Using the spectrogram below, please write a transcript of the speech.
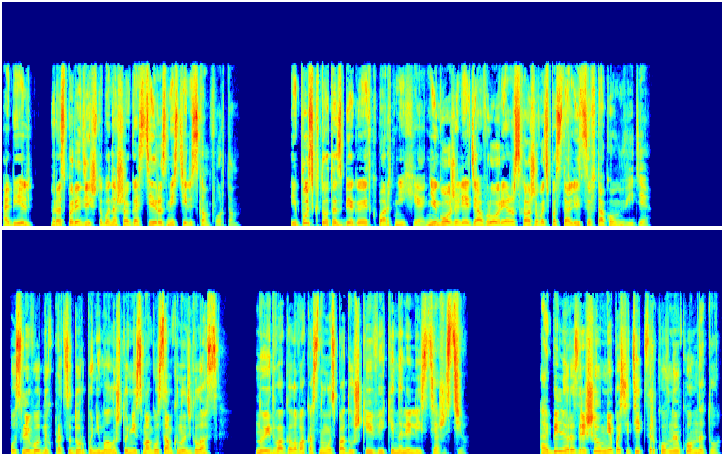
Абель, распорядись, чтобы наших гостей разместили с комфортом. И пусть кто-то сбегает к портнихе. Негоже леди Авроре расхаживать по столице в таком виде. После водных процедур понимала, что не смогу сомкнуть глаз, но едва голова коснулась подушки, веки налились тяжестью. Абиль разрешил мне посетить церковную комнату,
